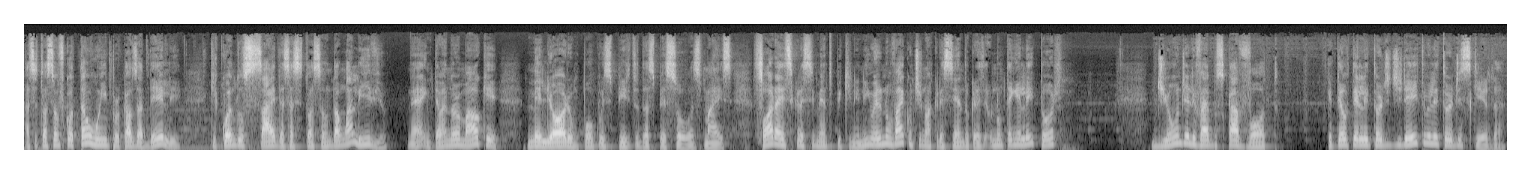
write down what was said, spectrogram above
A situação ficou tão ruim por causa dele que quando sai dessa situação dá um alívio. Né? Então é normal que melhore um pouco o espírito das pessoas, mas fora esse crescimento pequenininho, ele não vai continuar crescendo, crescendo não tem eleitor. De onde ele vai buscar voto? Porque tem o eleitor de direita e o eleitor de esquerda.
